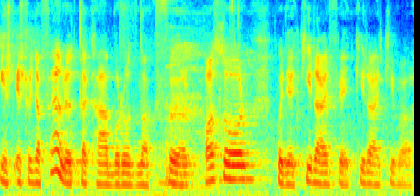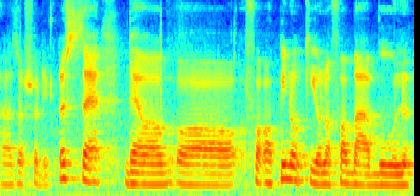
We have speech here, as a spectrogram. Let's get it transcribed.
és, és hogy a felnőttek háborodnak föl azon, hogy egy királyfé egy királykival házasodik össze, de a, a, a Pinocchion, a fabábún,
